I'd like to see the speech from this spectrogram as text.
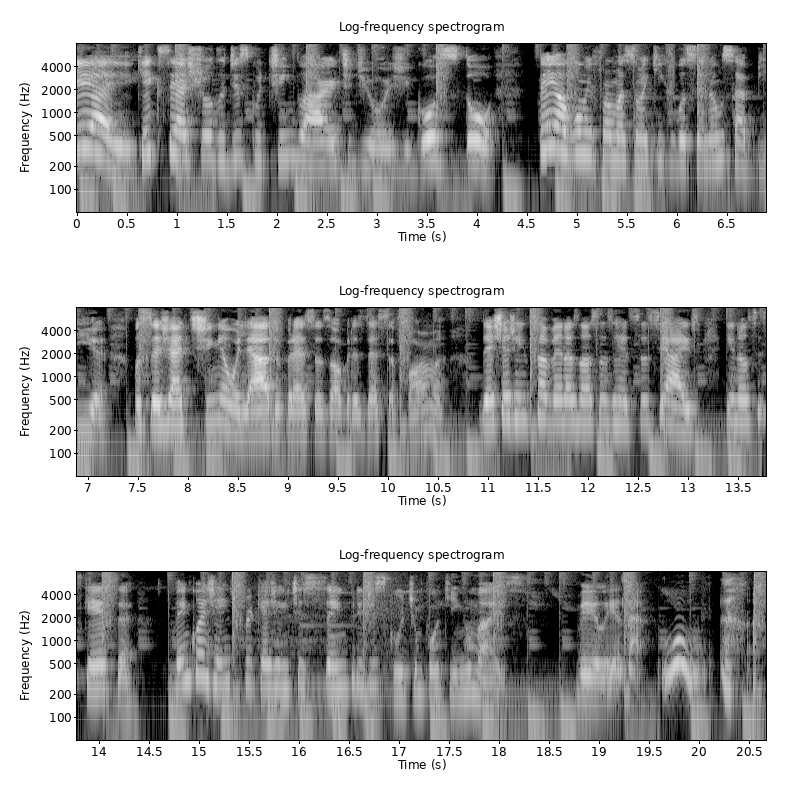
E aí, o que, que você achou do Discutindo a Arte de hoje? Gostou? Tem alguma informação aqui que você não sabia? Você já tinha olhado para essas obras dessa forma? Deixa a gente saber nas nossas redes sociais. E não se esqueça, vem com a gente porque a gente sempre discute um pouquinho mais. Beleza? Uh!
